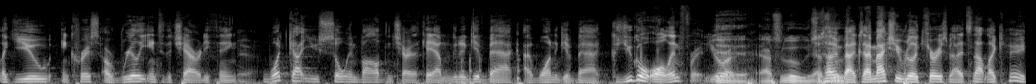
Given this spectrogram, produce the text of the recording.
like you and Chris are really into the charity thing. Yeah. What got you so involved in charity? Like, hey, I'm going to give back. I want to give back because you go all in for it. You're yeah, absolutely. so tell me about because I'm actually really curious about it. It's not like, hey,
